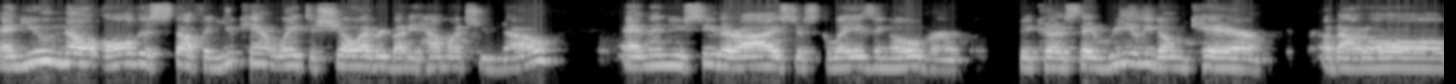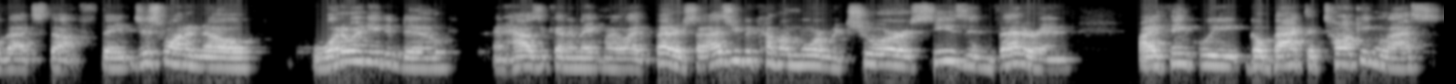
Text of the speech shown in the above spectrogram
and you know all this stuff and you can't wait to show everybody how much you know. And then you see their eyes just glazing over because they really don't care about all that stuff. They just want to know what do I need to do? And how's it going to make my life better? So as you become a more mature, seasoned veteran, I think we go back to talking less,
